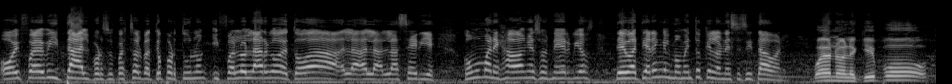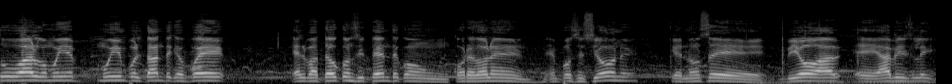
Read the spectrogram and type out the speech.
Hoy fue vital, por supuesto, el bateo oportuno y fue a lo largo de toda la, serie. ¿Cómo manejaban esos nervios de batear en el momento que lo necesitaban? Bueno, el equipo tuvo algo muy, muy importante que fue el bateo consistente con corredores en, posiciones, que no se vio eh, obviously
